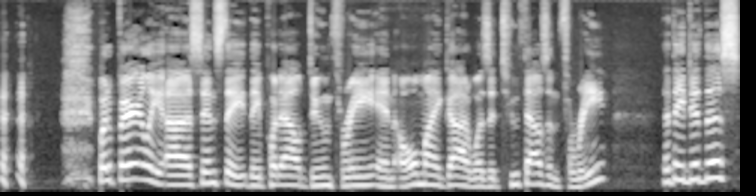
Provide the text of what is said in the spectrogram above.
but apparently, uh, since they, they put out Doom 3, and oh my god, was it 2003 that they did this?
